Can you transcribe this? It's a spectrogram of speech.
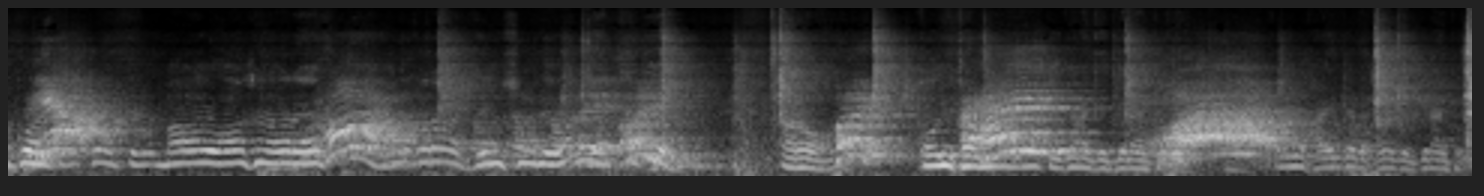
こうやって、こうやって間合いを合わせながらやって後から全集でやってあのこういうタイミングで持っていかなきゃいけないとかこういう入り方しなきゃいけないとか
